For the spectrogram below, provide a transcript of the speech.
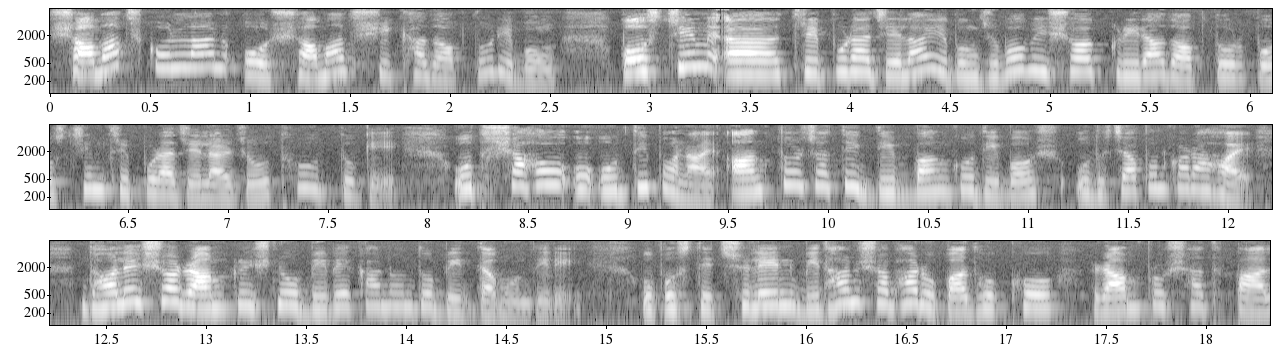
সমাজ কল্যাণ ও সমাজ শিক্ষা দপ্তর এবং পশ্চিম ত্রিপুরা জেলা এবং যুব বিষয়ক ক্রীড়া দপ্তর পশ্চিম ত্রিপুরা জেলার যৌথ উদ্যোগে উৎসাহ ও উদ্দীপনায় আন্তর্জাতিক দিব্যাঙ্গ দিবস উদযাপন করা হয় ধলেশ্বর রামকৃষ্ণ বিবেকানন্দ বিদ্যা মন্দিরে। উপস্থিত ছিলেন বিধানসভার উপাধ্যক্ষ রামপ্রসাদ পাল,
